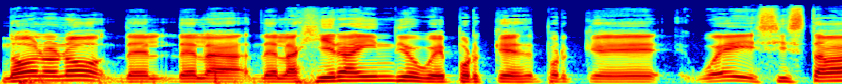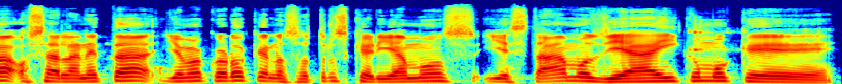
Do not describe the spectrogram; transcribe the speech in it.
No, no, no, de, de, la, de la gira indio, güey, porque, porque, güey, sí estaba, o sea, la neta, yo me acuerdo que nosotros queríamos y estábamos ya ahí como que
